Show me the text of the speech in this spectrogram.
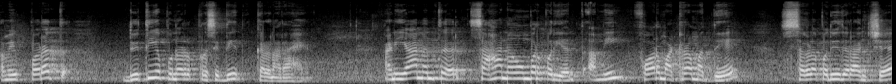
आम्ही परत द्वितीय पुनर्प्रसिद्धी करणार आहे. आणि यानंतर सहा नोव्हेंबरपर्यंत आम्ही फॉर्म अठरामध्ये सगळ्या पदवीधरांचे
